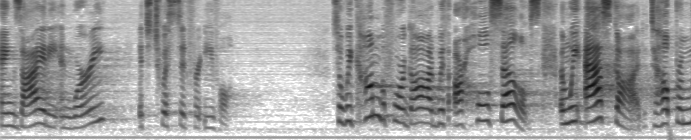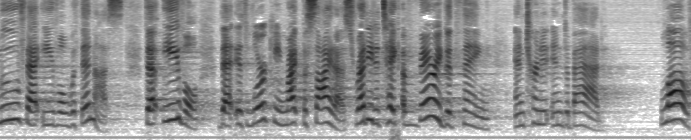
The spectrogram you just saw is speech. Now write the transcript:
anxiety and worry, it's twisted for evil. So we come before God with our whole selves and we ask God to help remove that evil within us, that evil that is lurking right beside us, ready to take a very good thing and turn it into bad. Love.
